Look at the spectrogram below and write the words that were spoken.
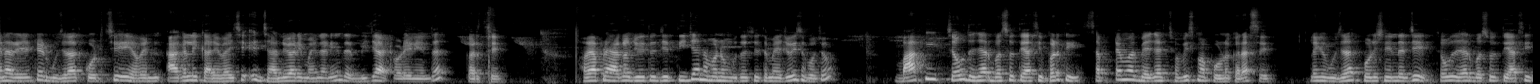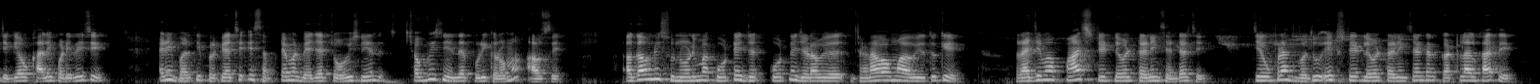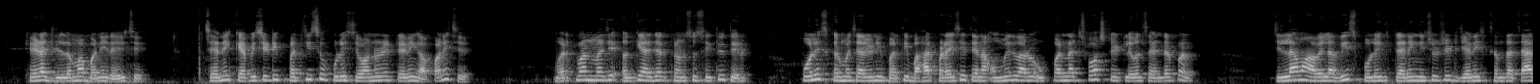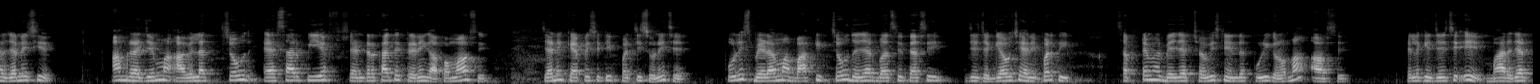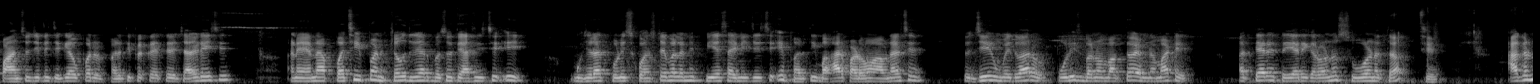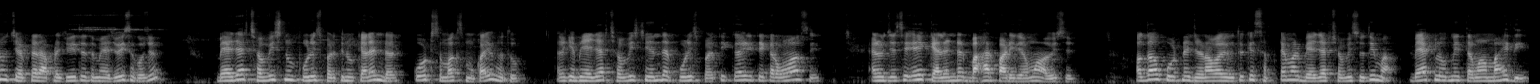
એના રિલેટેડ ગુજરાત કોર્ટ છે, એ હવે આગળની કાર્યવાહી છે, એ જાન્યુઆરી મહિનાની અંદર, બીજા અઠવાડિયાની અંદર કરશે. હવે આપણે આગળ જોઈએ તો જે ત્રીજા નંબરનો મુદ્દો છે, તમે જોઈ શકો છો. બાકી ચૌદ હજાર બસો ત્યાસી ભરતી સપ્ટેમ્બર બે હજાર છવ્વીસમાં પૂર્ણ કરાશે. એટલે કે ગુજરાત પોલીસની અંદર જે ચૌદ હજાર બસો ત્યાસી જગ્યાઓ ખાલી પડી રહી છે, એની ભરતી પ્રક્રિયા છે, એ સપ્ટેમ્બર બે હજાર ચોવીસની અંદર, છવ્વીસની અંદર પૂરી કરવામાં આવશે. અગાઉની સુનાવણીમાં કોર્ટે કોર્ટને જણાવ્યું, જણાવવામાં આવ્યું હતું કે રાજ્યમાં પાંચ સ્ટેટ લેવલ ટ્રેનિંગ સેન્ટર છે. જે ઉપરાંત વધુ એક state level training centre Kathlal ખાતે ખેડા જિલ્લામાં બની રહ્યું છે, જેની કેપેસિટી પચીસો પોલીસ જવાનોને ટ્રેનિંગ આપવાની છે. વર્તમાનમાં જે અગિયાર હજાર ત્રણસો સિત્યોતેર પોલીસ કર્મચારીઓની ભરતી બહાર પડાઈ છે, તેના ઉમેદવારો ઉપરના છ સ્ટેટ લેવલ સેન્ટર પર જિલ્લામાં આવેલા વીસ પોલીસ ટ્રેનિંગ ઇન્સ્ટિટ્યૂટ, જેની ક્ષમતા ચાર હજારની છે. આમ રાજ્યમાં આવેલા ચૌદ એસઆરપીએફ સેન્ટર ખાતે ટ્રેનિંગ આપવામાં આવશે, જેની કેપેસિટી પચીસોની છે. પોલીસ બેડામાં બાકી ચૌદ હજાર બસો ત્યાસી જે જગ્યાઓ છે, એની પરથી સપ્ટેમ્બર બે હજાર છવ્વીસની અંદર પૂરી કરવામાં આવશે. એટલે કે જે છે એ બાર હજાર પાંચસો જેટલી જગ્યા ઉપર ભરતી પ્રક્રિયા અત્યારે ચાલી રહી છે. અને એના પછી પણ ચૌદ હજાર બસો ત્યાસી છે એ ગુજરાત પોલીસ કોન્સ્ટેબલ અને પીએસઆઈની જે છે એ ભરતી બહાર પાડવામાં આવનાર છે. તો જે ઉમેદવારો પોલીસ બનવા માગતા હોય એમના માટે અત્યારે તૈયારી કરવાનો સુવર્ણ તક છે. આગળનું ચેપ્ટર આપણે જોઈએ તો તમે જોઈ શકો છો. બે હજાર છવ્વીસનું પોલીસ ભરતીનું કેલેન્ડર કોર્ટ સમક્ષ મુકાયું હતું. એટલે કે બે હજાર છવ્વીસની અંદર પોલીસ ભરતી કઈ રીતે કરવામાં આવશે? એનું જે છે એ કેલેન્ડર બહાર પાડી દેવામાં આવ્યું છે. અગાઉ કોર્ટને જણાવાયું હતું કે સપ્ટેમ્બર બે હજાર છવ્વીસ સુધીમાં બેકલોગની તમામ માહિતી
